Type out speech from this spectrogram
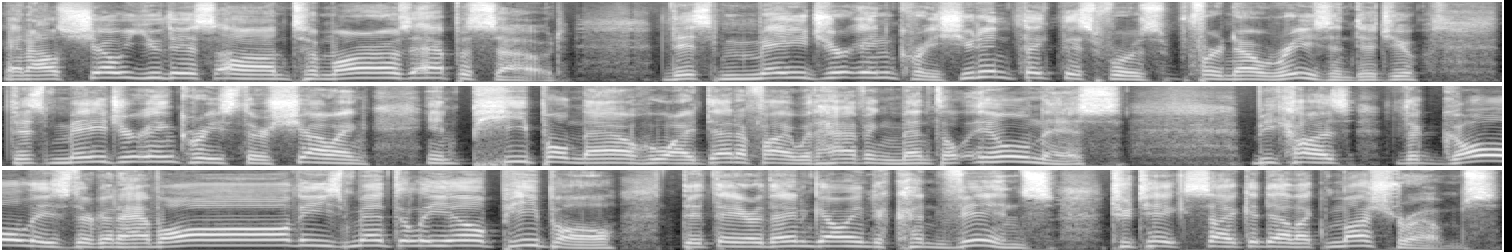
and I'll show you this on tomorrow's episode. This major increase. You didn't think this was for no reason, did you? This major increase they're showing in people now who identify with having mental illness because the goal is they're going to have all these mentally ill people that they are then going to convince to take psychedelic mushrooms,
